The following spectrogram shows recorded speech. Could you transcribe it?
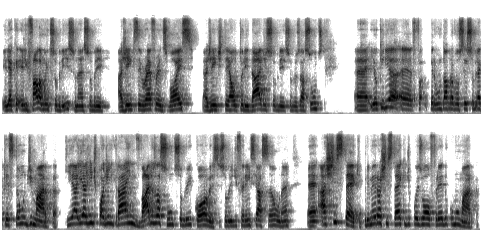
ele, ele fala muito sobre isso, né? Sobre a gente ser reference voice a gente ter autoridade sobre, sobre os assuntos. É, e eu queria é, perguntar para você sobre a questão de marca, que aí a gente pode entrar em vários assuntos sobre o e-commerce, sobre diferenciação, né? É, a X-Tech, primeiro a X-Tech, depois o Alfredo como marca.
